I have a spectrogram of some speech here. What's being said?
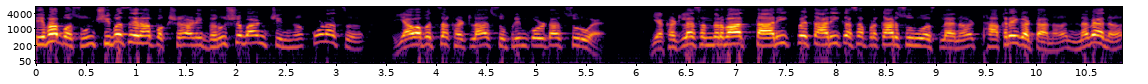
तेव्हापासून शिवसेना पक्ष आणि धनुष्यबाण चिन्ह कोणाचं? याबाबतचा खटला सुप्रीम कोर्टात सुरू आहे. या खटल्यासंदर्भात तारीख पे तारीख असा प्रकार सुरू असल्यानं ठाकरे गटानं नव्यानं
